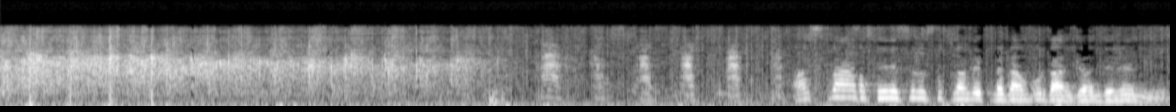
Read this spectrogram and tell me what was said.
Aslan seni sırılsıklam etmeden buradan gönderir miyiz?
